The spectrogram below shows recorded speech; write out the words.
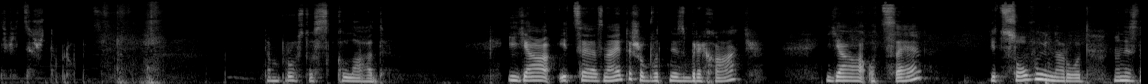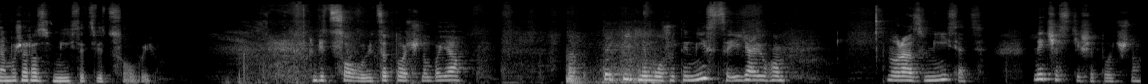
Дивіться, що там робиться. Там просто склад. І я, і це, знаєте, щоб от не збрехати, я оце відсовую народ. Ну, не знаю, може раз в місяць відсовую. Відсовую, це точно, бо я так терпіть не можу те місце, і я його ну, раз в місяць, не частіше точно.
